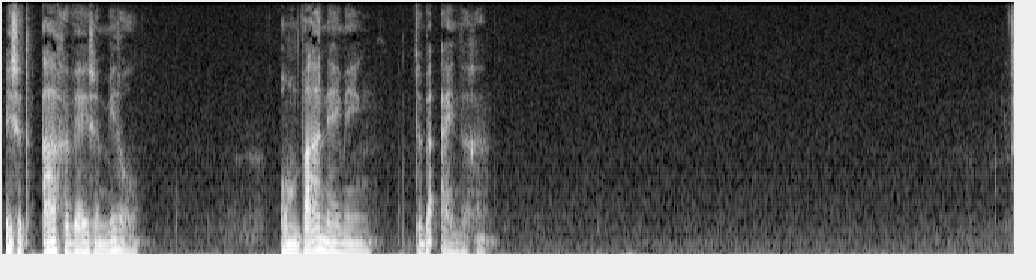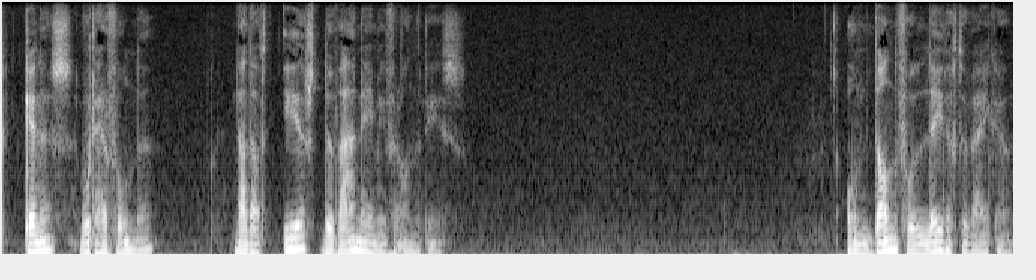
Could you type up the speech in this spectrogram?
is het aangewezen middel om waarneming te beëindigen. Kennis wordt hervonden nadat eerst de waarneming veranderd is. Om dan volledig te wijken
